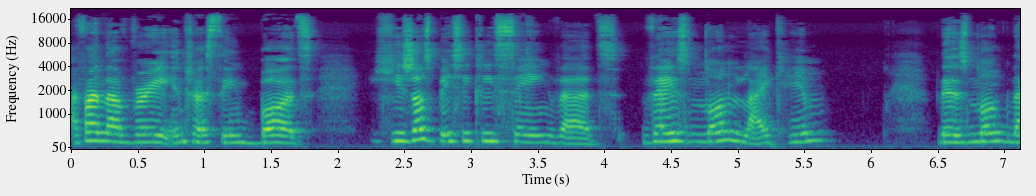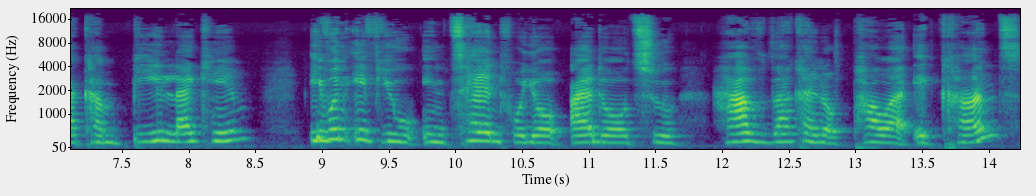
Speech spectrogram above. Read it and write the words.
I find that very interesting, but he's just basically saying that there is none like him. There's none that can be like him even if you intend for your idol to have that kind of power, it can't.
